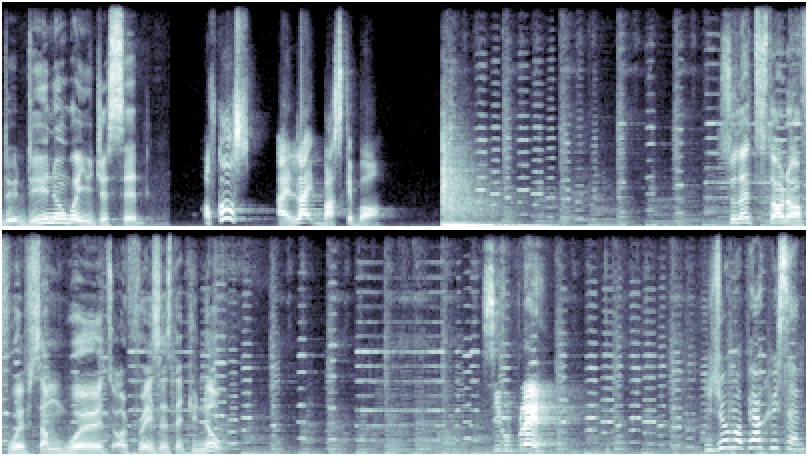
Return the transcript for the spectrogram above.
Do, do you know what you just said? Of course, I like basketball. So let's start off with some words or phrases that you know. S'il vous plaît. Je m'appelle Kristen.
